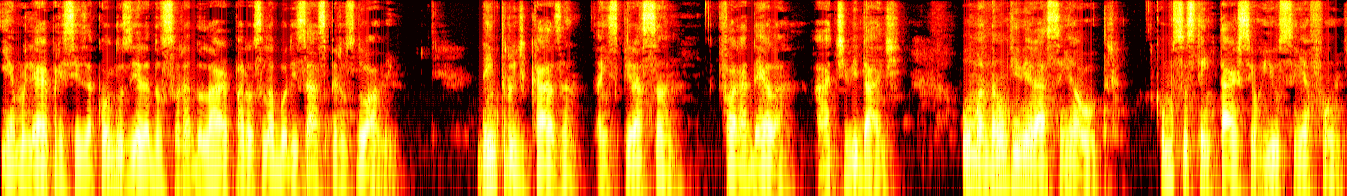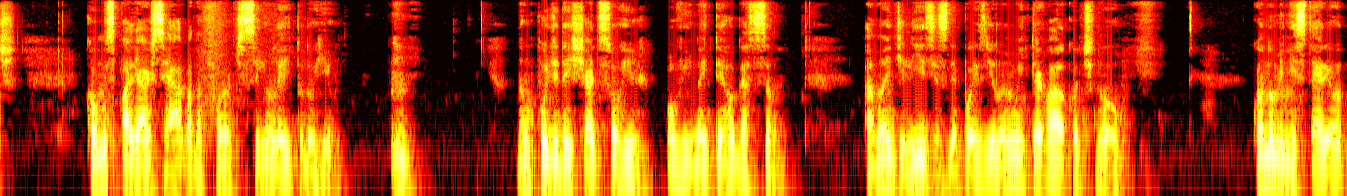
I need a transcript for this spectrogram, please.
e a mulher precisa conduzir a doçura do lar para os labores ásperos do homem. Dentro de casa, a inspiração, fora dela, a atividade. Uma não viverá sem a outra. Como sustentar-se o rio sem a fonte? Como espalhar-se a água da fonte sem o leito do rio? Não pude deixar de sorrir, ouvindo a interrogação. A mãe de Lísias, depois de longo intervalo, continuou. Quando o ministério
